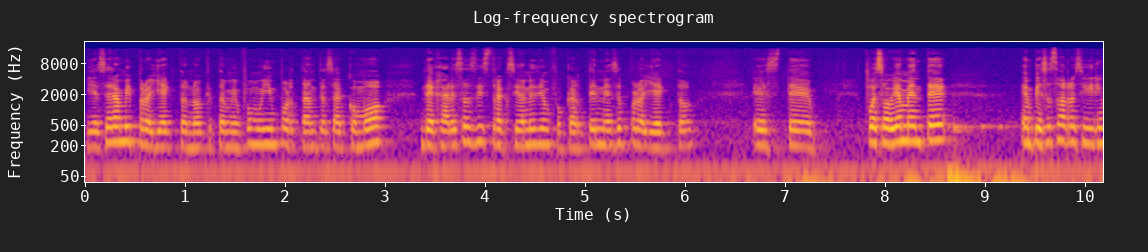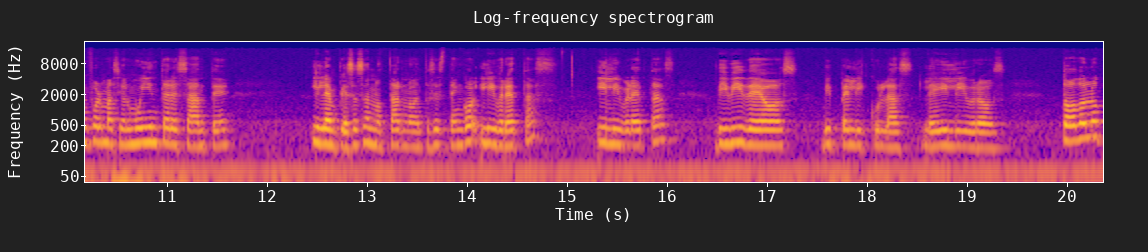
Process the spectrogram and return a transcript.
y ese era mi proyecto, ¿no? Que también fue muy importante, o sea, cómo dejar esas distracciones y enfocarte en ese proyecto este, pues obviamente empiezas a recibir información muy interesante y la empiezas a notar, ¿no? Entonces tengo libretas y libretas, vi videos, vi películas, leí libros, todo lo,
